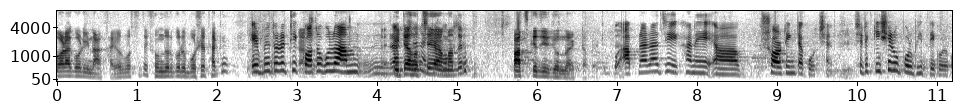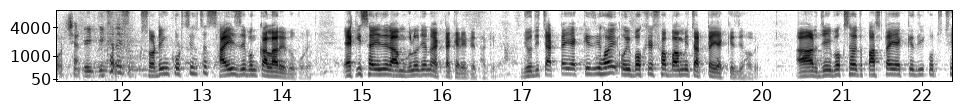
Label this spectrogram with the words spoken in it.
গড়াগড়ি না খায়। ওর বস্তুতে সুন্দর করে বসে থাকে। এর ভেতরে ঠিক কতগুলো আম এটা হচ্ছে আমাদের পাঁচ কেজির জন্য একটা প্যাকেট আপনারা যে এখানে শর্টিংটা করছেন সেটা কিসের উপর ভিত্তি করে করছেন? এখানে শর্টিং করছি হচ্ছে সাইজ এবং কালারের উপরে। একই সাইজের আমগুলো যেন একটা ক্যারেটে থাকে। যদি চারটায় এক কেজি হয় ওই বক্সের সব আমি চারটায় এক কেজি হবে। আর যেই বক্সে হয়তো পাঁচটাই এক কেজি করছি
